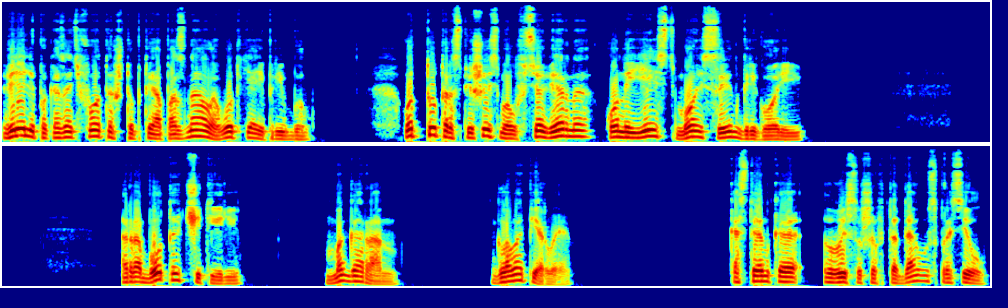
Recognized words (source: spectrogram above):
Велели показать фото, чтоб ты опознала, вот я и прибыл. Вот тут распишись, мол, все верно, он и есть мой сын Григорий. Работа 4. Магаран. Глава 1. Костенко, выслушав Тадаву, спросил.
